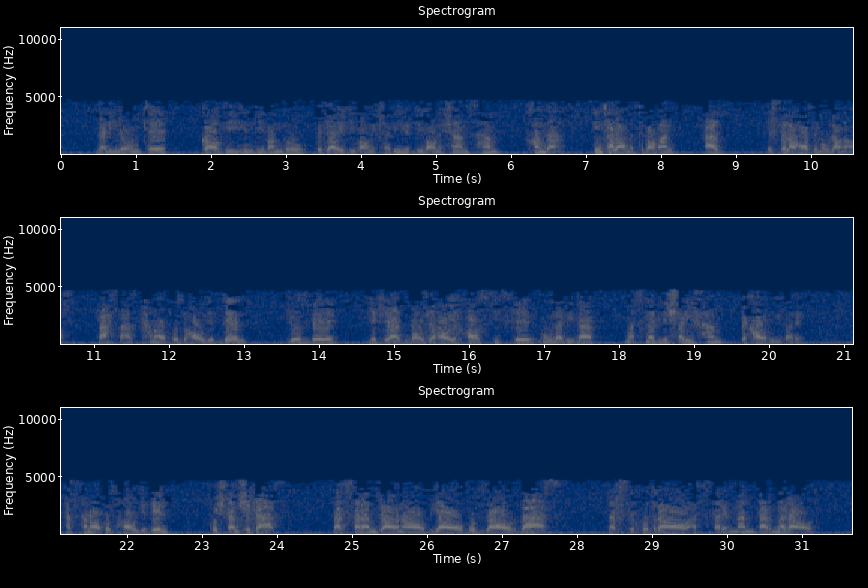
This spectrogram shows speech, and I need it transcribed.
دلیل اون که گاهی این دیوان رو به جای دیوان کبیر دیوان شمس هم خواندند این کلام اتفاقا از اصطلاحات مولاناست. بحث از تناقضهای دل جزو یکی از واجه های خاصی است که مولوی در مصنوی شریف هم به کار می‌بره. از تناقضهای دل پشتم شکست بر سرم جانا بیا بگذار دست. دست خود را از سر من بر مدار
